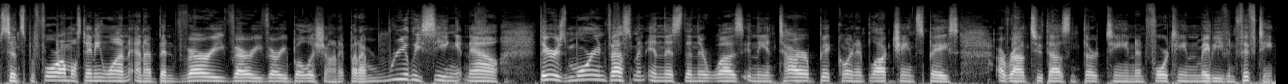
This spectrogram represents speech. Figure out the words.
since before almost anyone, and I've been very, very, very bullish on it. But I'm really seeing it now. There is more investment in this than there was in the entire Bitcoin and blockchain space around 2013 and 14, maybe even 15.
